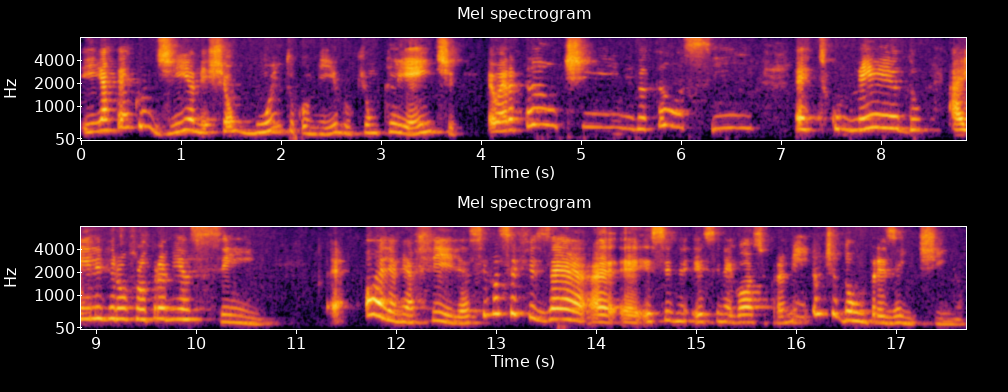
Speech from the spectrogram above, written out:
E até que um dia mexeu muito comigo que um cliente, eu era tão tímida, tão assim, é, com medo. Aí ele virou e falou para mim assim: Olha, minha filha, se você fizer é, esse, esse negócio para mim, eu te dou um presentinho.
